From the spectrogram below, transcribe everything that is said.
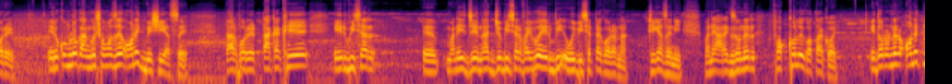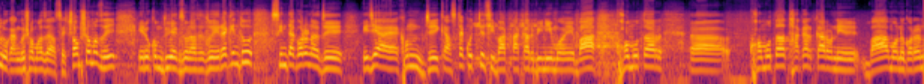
করে। এরকম লোক আঙ্গ সমাজে অনেক বেশি আছে। তারপরে টাকা খেয়ে এর বিচার মানে যে ন্যায্য বিচার পাইব, এর ওই বিচারটা করে না। ঠিক আছে নি? মানে আরেকজনের পক্ষ লই কথা কয়। এ ধরনের অনেক লোক আঙ্গ সমাজে আছে। সব সমাজেই এরকম দুই একজন আছে। তো এরা কিন্তু চিন্তা করে না যে, এই যে এখন যে কাজটা করতেছি বা টাকার বিনিময়ে বা ক্ষমতার ক্ষমতা থাকার কারণে বা মনে করেন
